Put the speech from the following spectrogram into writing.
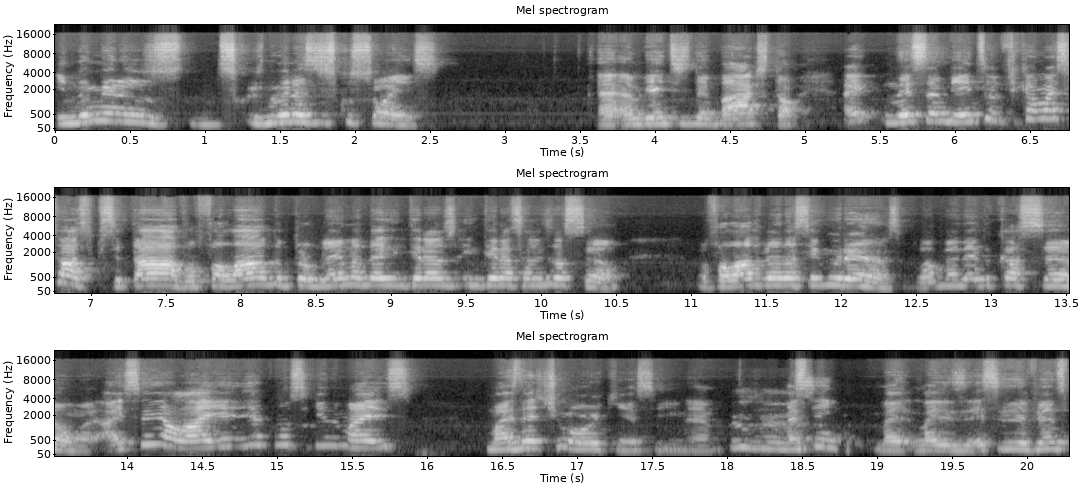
inúmeros, inúmeras discussões, é, ambientes de debate e tal. Aí, nesse ambiente fica mais fácil, porque você tá, ah, vou falar do problema da internacionalização, vou falar do problema da segurança, vou falar do problema da educação. Aí você ia lá e ia conseguindo mais mais networking, assim, né? Uhum. Assim, mas, mas esses eventos,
